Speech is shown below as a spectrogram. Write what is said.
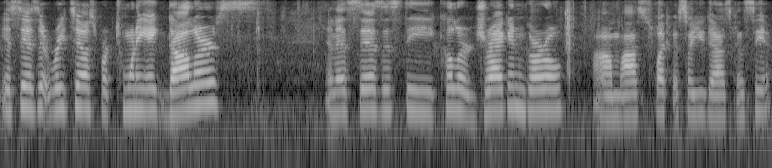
It says it retails for $28. And it says it's the color Dragon Girl. Um, I'll swipe it so you guys can see it.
